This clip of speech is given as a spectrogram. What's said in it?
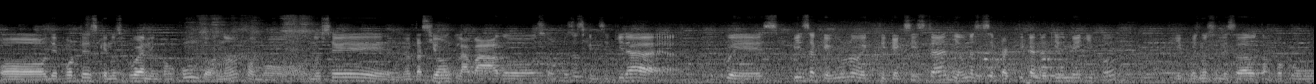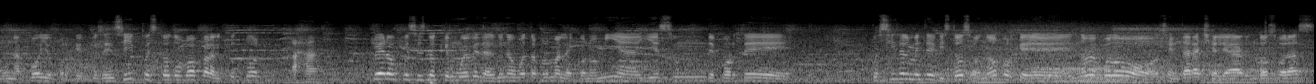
o deportes que no se juegan en conjunto, ¿no? Como, no sé, natación, clavados o cosas que ni siquiera pues piensa que uno que, existan y aún así se practican aquí en México y pues no se les ha dado tampoco un apoyo porque pues en sí pues todo va para el fútbol. Ajá. Pero pues es lo que mueve de alguna u otra forma la economía y es un deporte pues sí realmente vistoso, ¿no? Porque no me puedo sentar a chelear dos horas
